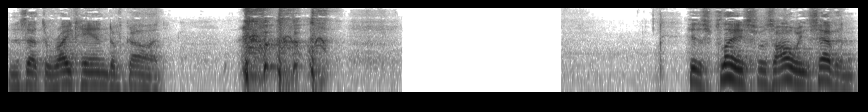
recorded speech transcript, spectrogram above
and is at the right hand of God. His place was always heaven.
